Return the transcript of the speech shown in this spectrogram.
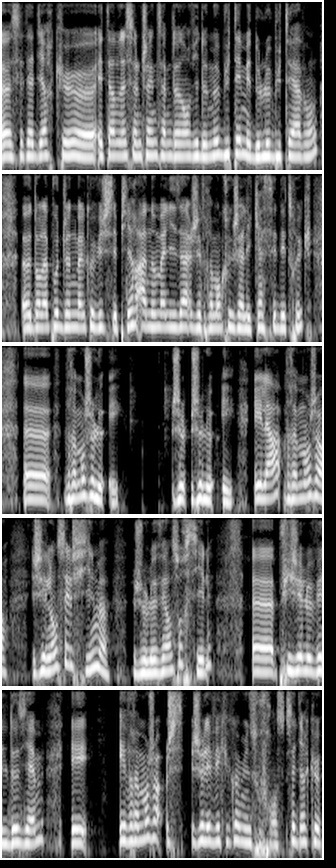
Euh, C'est-à-dire que euh, Eternal Sunshine, ça me donne envie de me buter, mais de le buter avant. Euh, dans la peau de John Malkovich, c'est pire. Anomalisa, j'ai vraiment cru que j'allais casser des trucs. Euh, vraiment, je le hais. Je, je le hais. Et là, vraiment, genre, j'ai lancé le film, je levais un sourcil, puis j'ai levé le deuxième, et et vraiment, genre, je, je l'ai vécu comme une souffrance. C'est-à-dire que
